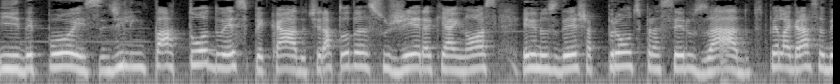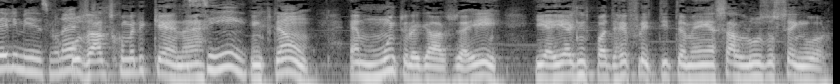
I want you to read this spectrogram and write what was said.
e depois de limpar todo esse pecado, tirar toda a sujeira que há em nós, ele nos deixa prontos para ser usados pela graça dele mesmo, né? Usados como ele quer, né? Sim. Então, é muito legal isso aí, e aí a gente pode refletir também essa luz do Senhor.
